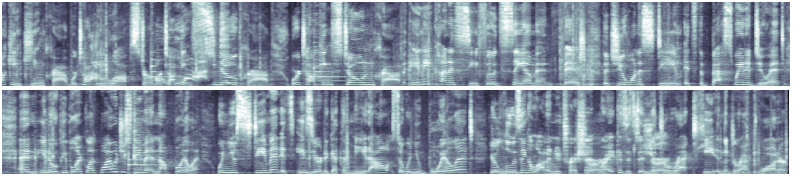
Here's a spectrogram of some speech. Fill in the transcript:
talking king crab. We're talking wow. lobster. We're a talking lot. snow crab. We're talking stone crab. Any kind of seafood, salmon, fish that you want to steam, it's the best way to do it. And, you know, people are like, why would you steam it and not boil it? When you steam it, it's easier to get the meat out. So when you boil it, you're losing a lot of nutrition, sure. right? Because it's in sure. the direct heat in the direct water.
